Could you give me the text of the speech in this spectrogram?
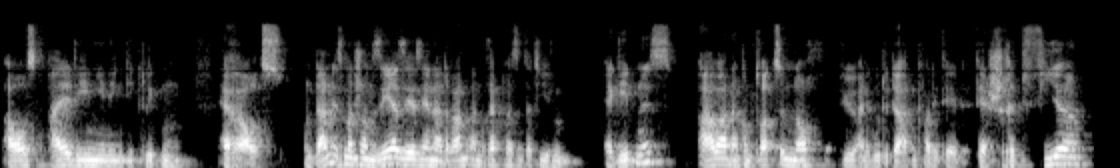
aus all denjenigen, die klicken, heraus. Und dann ist man schon sehr, sehr, sehr nah dran am repräsentativen Ergebnis. Aber dann kommt trotzdem noch für eine gute Datenqualität der Schritt 4.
